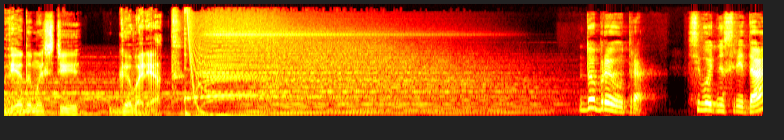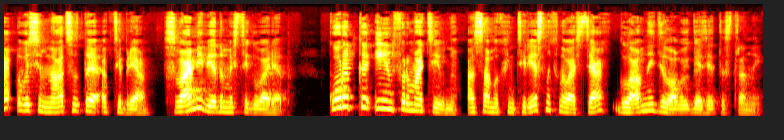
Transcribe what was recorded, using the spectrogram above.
Ведомости говорят. Доброе утро. Сегодня среда, 18 октября. С вами «Ведомости говорят». Коротко и информативно о самых интересных новостях главной деловой газеты страны.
